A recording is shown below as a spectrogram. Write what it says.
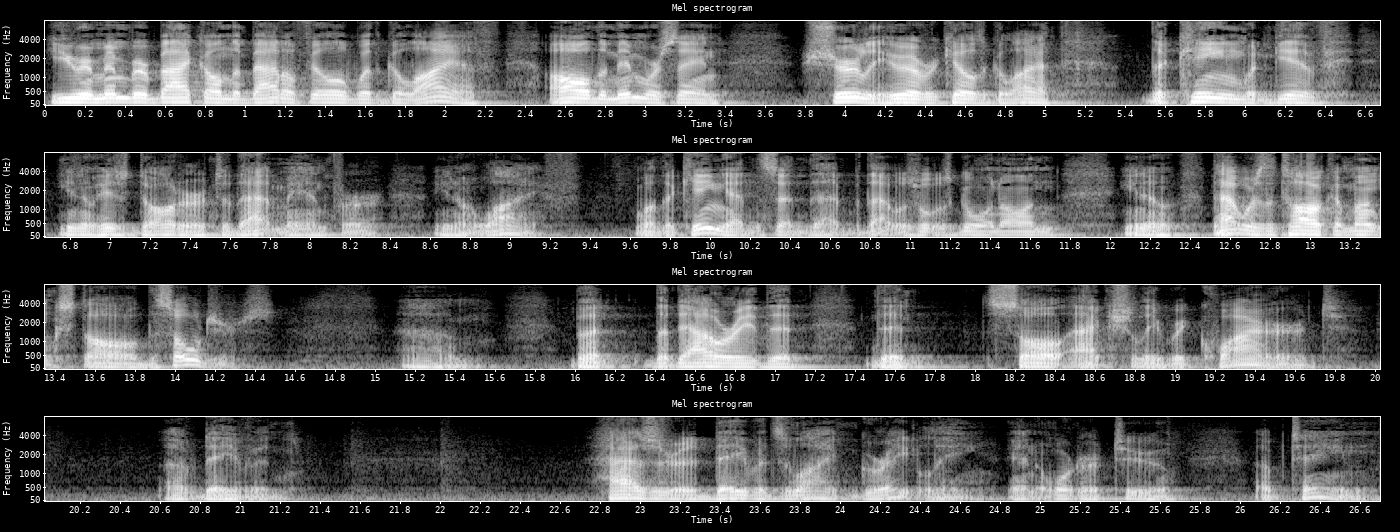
You remember back on the battlefield with Goliath, all the men were saying, surely whoever kills Goliath, the king would give, you know, his daughter to that man for, you know, wife. Well, the king hadn't said that, but that was what was going on. You know, that was the talk amongst all the soldiers. Um, but the dowry that, that Saul actually required of David hazarded David's life greatly in order to obtain.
